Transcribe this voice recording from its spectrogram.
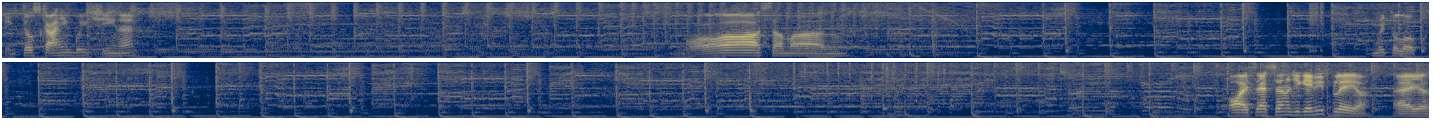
Tem que ter os carros bonitinhos, né? Nossa, mano. Muito louco. Ó, essa é a cena de gameplay, ó. Aí, ó.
